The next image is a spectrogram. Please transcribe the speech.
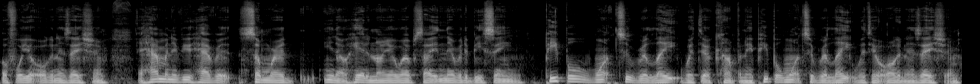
or for your organization? And how many of you have it somewhere, you know, hidden on your website, never to be seen? People want to relate with your company. People want to relate with your organization.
